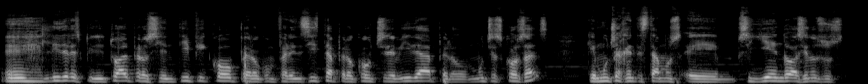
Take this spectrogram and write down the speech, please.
eh, líder espiritual, pero científico, pero conferencista, pero coach de vida, pero muchas cosas que mucha gente estamos siguiendo, haciendo sus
